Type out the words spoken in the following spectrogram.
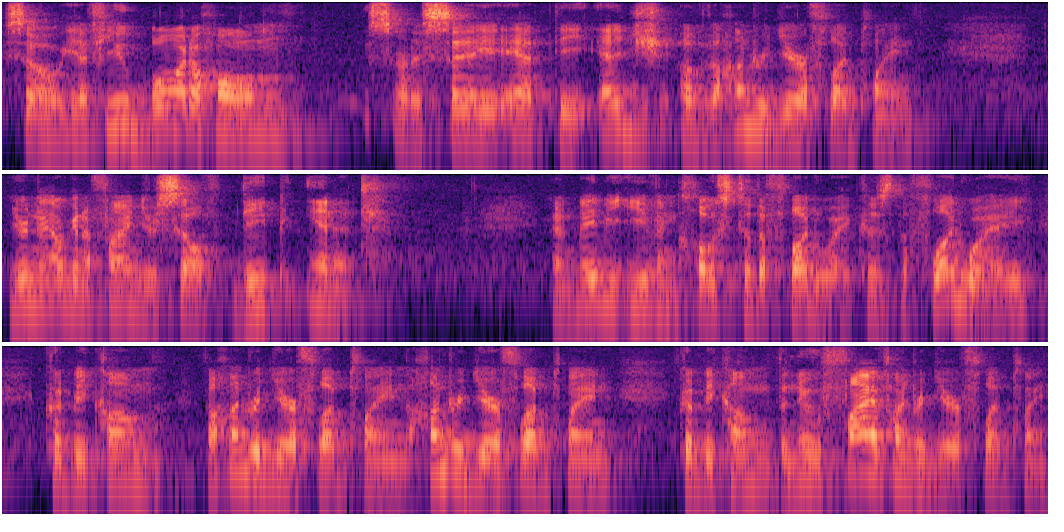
So if you bought a home, sort of say at the edge of the 100 year floodplain, you're now going to find yourself deep in it and maybe even close to the floodway because the floodway could become the 100 year floodplain. The 100 year floodplain could become the new 500 year floodplain.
